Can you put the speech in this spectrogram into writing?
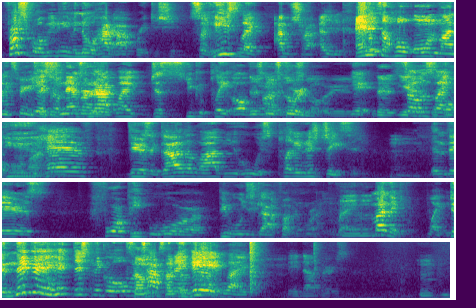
First of all, we didn't even know how to operate the shit. So he's like, I'm trying. And it's a whole online experience. yeah, it was so never. it's not like just you could play offline. there's no story mode. Yeah. There's- yeah, so it's it's like you online thing. have there's a guy in the lobby who is playing as Jason, Mm. and there's four people who are people who just got fucking right. Right. Mhm. My nigga, White the nigga hit this nigga over Some- top of the some- head like They die first. Mhm.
